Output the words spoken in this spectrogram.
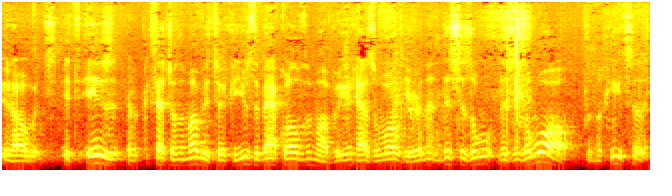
you know, it's, it is an extension of the mavi. So if you can use the back wall of the mavi. It has a wall here, and then this is a this is a wall. The mechitza,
